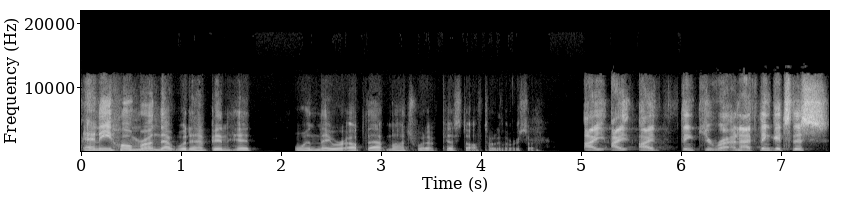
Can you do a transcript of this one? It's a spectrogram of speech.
any home run that would have been hit when they were up that much would have pissed off Tony La Russa. I, I I think you're right, and I think it's this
